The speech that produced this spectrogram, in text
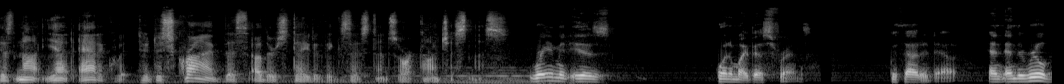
is not yet adequate to describe this other state of existence or consciousness. Raymond is one of my best friends, without a doubt. And, and the, real,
